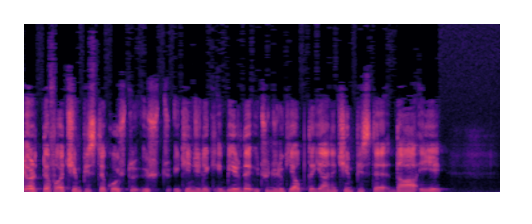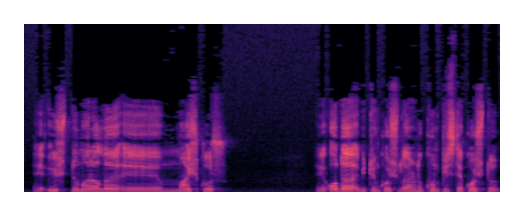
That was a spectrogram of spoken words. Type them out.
4 defa Çin pistte koştu. 3 ikincilik, bir de üçüncülük yaptı. Yani Çin pistte daha iyi. 3 numaralı e, Maşkur e, o da bütün koşularını kum pistte koştu.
